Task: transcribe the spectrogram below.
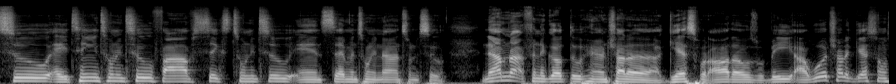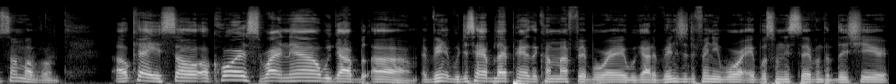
2, 18, 22, 5, 6, 22, and 7, 29, 22. Now, I'm not finna go through here and try to guess what all those will be. I will try to guess on some of them. Okay, so of course, right now we got um. We just had Black Panther come out February. We got Avengers: Infinity War April twenty seventh of this year,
